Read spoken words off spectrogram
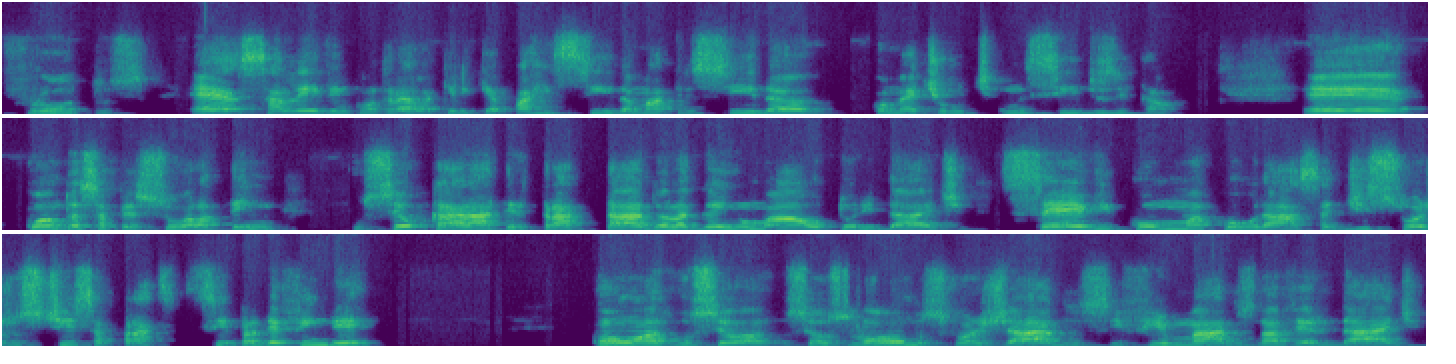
frutos, essa lei vem contra ela, aquele que é parricida, matricida, comete homicídios e tal. É, quando essa pessoa ela tem o seu caráter tratado, ela ganha uma autoridade, serve como uma couraça de sua justiça para defender com a, seu, os seus lombos forjados e firmados na verdade,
